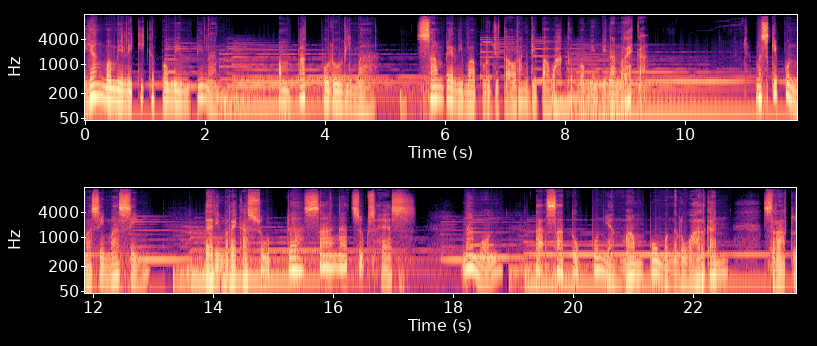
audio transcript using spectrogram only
yang memiliki kepemimpinan 45 sampai 50 juta orang di bawah kepemimpinan mereka. Meskipun masing-masing dari mereka sudah sudah sangat sukses, namun tak satu pun yang mampu mengeluarkan 100%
